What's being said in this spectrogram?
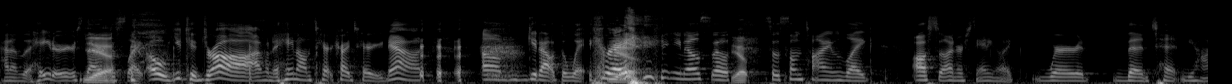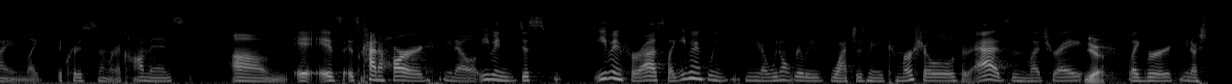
kind of the haters that Yeah. are just like oh you can draw. I'm gonna hate on tear, try to tear you down um get out the way right you know so Yep. so sometimes like also understanding like where the intent behind like the criticism or the comments um it, it's it's kind of hard you know even just even for us like even if we you know we don't really watch as many commercials or ads as much right Yeah. like we're you know sh-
